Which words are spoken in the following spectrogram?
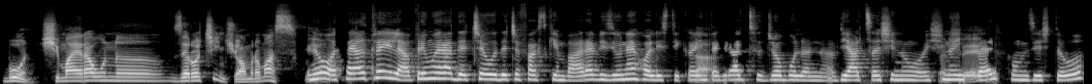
Bun. Și mai era un uh, 05, eu am rămas. Nu, ăsta e al treilea. Primul era de ce, de ce fac schimbarea, viziunea holistică, da. integrat jobul în viață și nu, și nu invers, cum zici tu.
